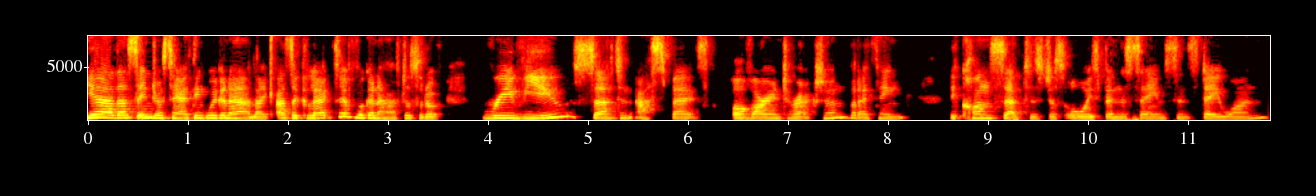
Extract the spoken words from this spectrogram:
yeah that's interesting i think we're gonna like as a collective we're gonna have to sort of review certain aspects of our interaction but i think the concept has just always been the same since day one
